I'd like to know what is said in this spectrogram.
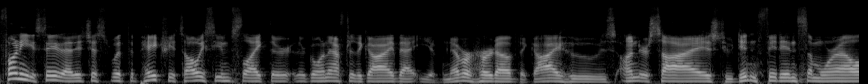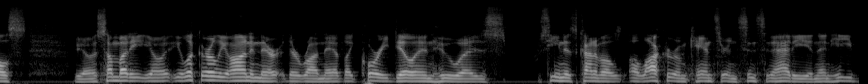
funny you say that. It's just with the Patriots, always seems like they're they're going after the guy that you've never heard of, the guy who's undersized, who didn't fit in somewhere else. You know, somebody. You know, you look early on in their their run, they had like Corey Dillon, who was seen as kind of a, a, locker room cancer in Cincinnati, and then he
